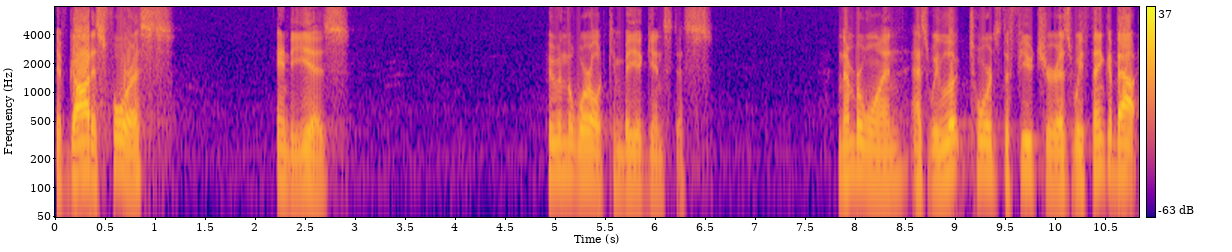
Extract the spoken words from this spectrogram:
If God is for us, and He is, who in the world can be against us? Number one, as we look towards the future, as we think about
